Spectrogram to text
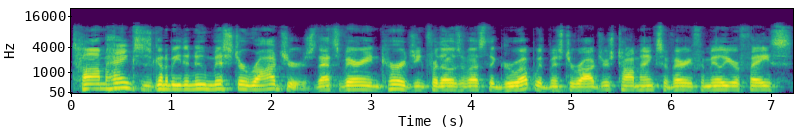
Tom Hanks is going to be the new Mr. Rogers. That's very encouraging for those of us that grew up with Mr. Rogers. Tom Hanks, a very familiar face.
